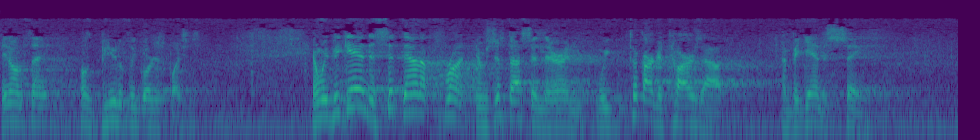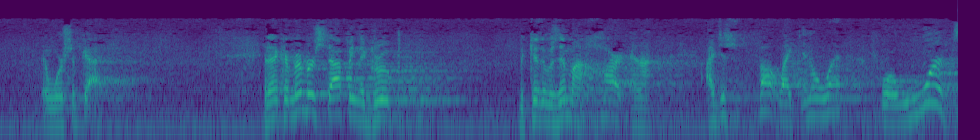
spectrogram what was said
You know what I'm saying? Those beautifully gorgeous places. And we began to sit down up front. It was just us in there and we took our guitars out and began to sing and worship God. And I can remember stopping the group because it was in my heart and I, I just felt like, you know what? For once,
